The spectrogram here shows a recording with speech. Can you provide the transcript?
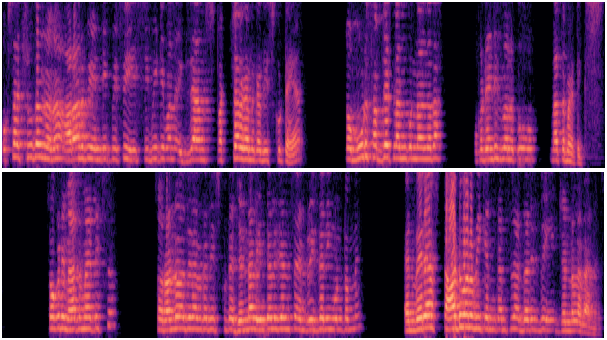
ఒకసారి చూద్దాం నాన్న RRB NTPC CBT one exam structure కనుక తీసుకుంటే సో మూడు సబ్జెక్టులు అనుకున్నాం కదా ఒకటి ఏంటిది మనకు? మ్యాథమెటిక్స్ సో ఒకటి మ్యాథమెటిక్స్ సో రెండవది కనుక తీసుకుంటే జనరల్ ఇంటెలిజెన్స్ అండ్ రీజనింగ్ ఉంటుంది. అండ్ వేరే third one we can consider that is the general awareness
